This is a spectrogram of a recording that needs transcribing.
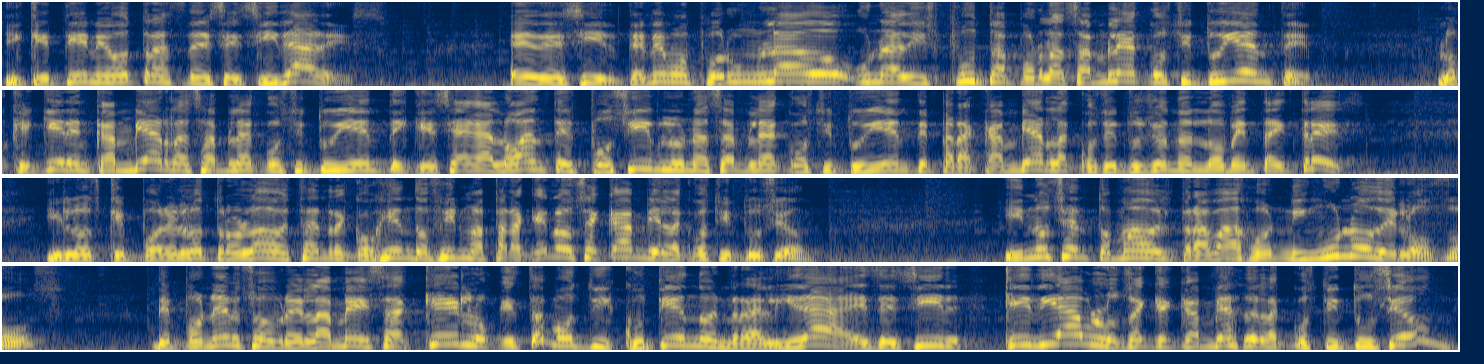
y que tiene otras necesidades. Es decir, tenemos por un lado una disputa por la Asamblea Constituyente, los que quieren cambiar la Asamblea Constituyente y que se haga lo antes posible una Asamblea Constituyente para cambiar la Constitución del 93. Y los que por el otro lado están recogiendo firmas para que no se cambie la Constitución. Y no se han tomado el trabajo, ninguno de los dos, de poner sobre la mesa qué es lo que estamos discutiendo en realidad. Es decir, qué diablos hay que cambiar de la Constitución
